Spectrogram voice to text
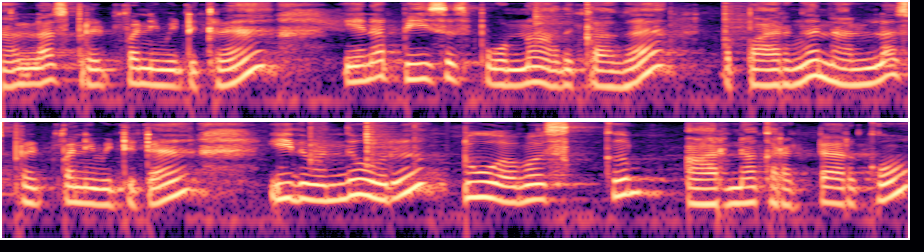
நல்லா ஸ்ப்ரெட் பண்ணி விட்டுக்கிறேன். ஏன்னா பீசஸ் போடணும் அதுக்காக. இப்போ பாருங்கள் நல்லா ஸ்ப்ரெட் பண்ணி விட்டுட்டேன். இது வந்து ஒரு டூ ஹவர்ஸ்க்கு ஆறுனா கரெக்டாக இருக்கும்.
